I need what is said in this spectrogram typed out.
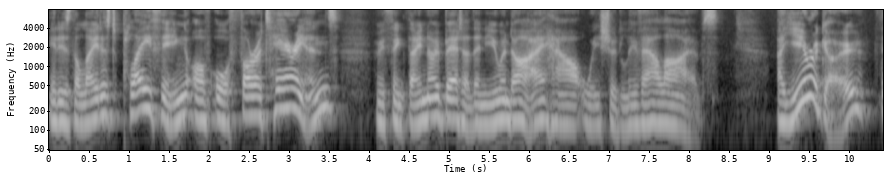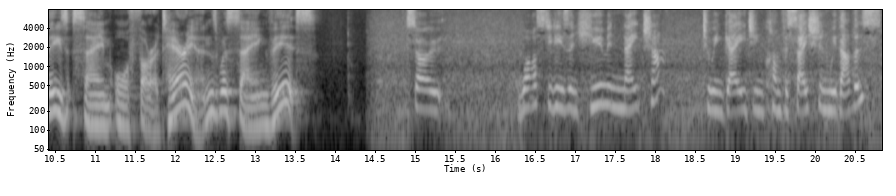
It is the latest plaything of authoritarians who think they know better than you and I how we should live our lives. A year ago, these same authoritarians were saying this. So, whilst it is in human nature to engage in conversation with others,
